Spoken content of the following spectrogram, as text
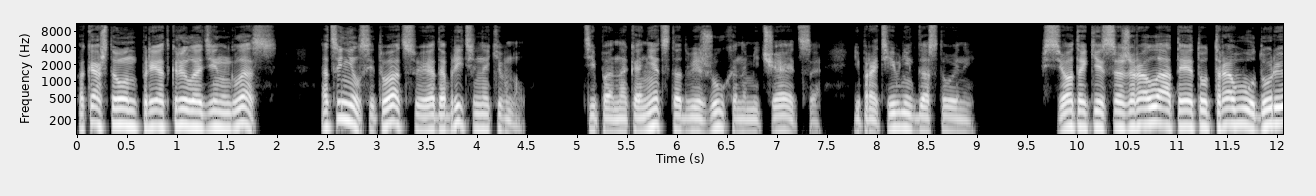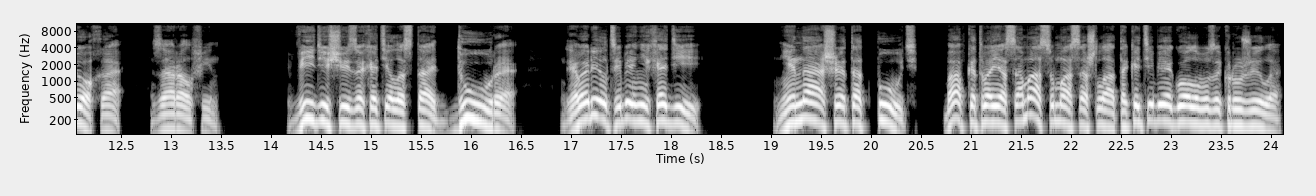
Пока что он приоткрыл один глаз, оценил ситуацию и одобрительно кивнул. Типа, наконец-то движуха намечается, и противник достойный. «Все-таки сожрала ты эту траву, дуреха!» — заорал Фин. «Видящий захотела стать, дура! Говорил тебе, не ходи!» «Не наш этот путь! Бабка твоя сама с ума сошла, так и тебе голову закружила!»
